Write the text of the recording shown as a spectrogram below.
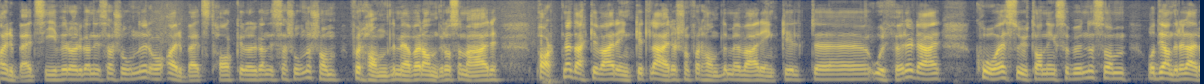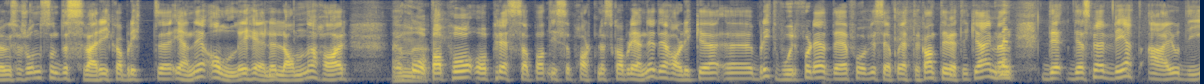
arbeidsgiverorganisasjoner og arbeidstakerorganisasjoner som forhandler med hverandre, og som er partene. Det er ikke hver enkelt lærer som forhandler med hver enkelt uh, ordfører. Det er KS og Utdanningsforbundet som, og de andre lærerorganisasjonene som dessverre ikke har blitt uh, enige. Alle i hele landet har håpa på og pressa på at disse partene skal bli enige. Det har de ikke uh, blitt. Hvorfor det? Det får vi se på i etterkant. Det vet ikke jeg. Men, Men det, det, som jeg vet, er jo de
